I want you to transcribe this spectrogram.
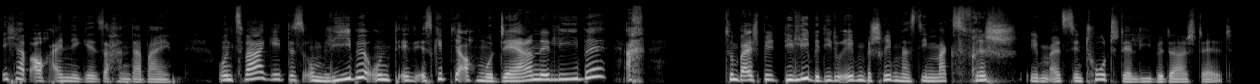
Ich habe auch einige Sachen dabei. Und zwar geht es um Liebe und es gibt ja auch moderne Liebe. Ach, zum Beispiel die Liebe, die du eben beschrieben hast, die Max Frisch eben als den Tod der Liebe darstellt.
